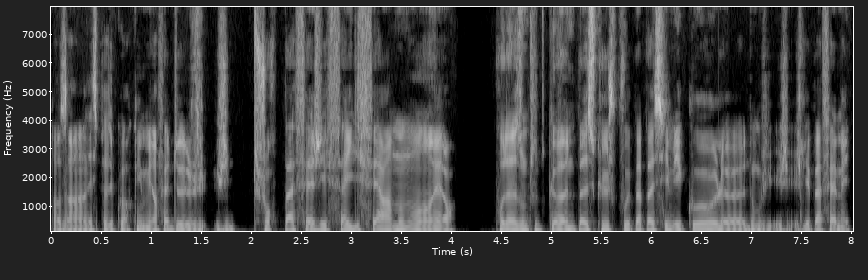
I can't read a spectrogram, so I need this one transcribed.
dans un espace de coworking, mais en fait, j'ai toujours pas fait, j'ai failli le faire un moment, alors pour des raisons toutes connes, parce que je pouvais pas passer mes calls, euh, donc je l'ai pas fait, mais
